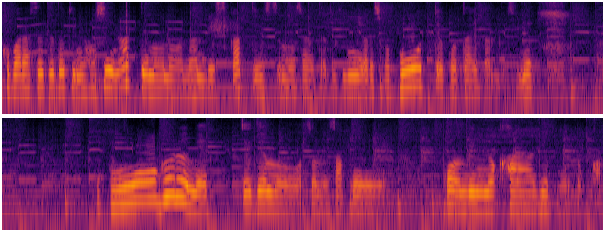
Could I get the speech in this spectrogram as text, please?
小腹すいた時に欲しいなっていうものは何ですかっていう質問された時に私が棒って答えたんですね。棒グルメってでもそのさこうコンビニの唐揚げ棒とか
